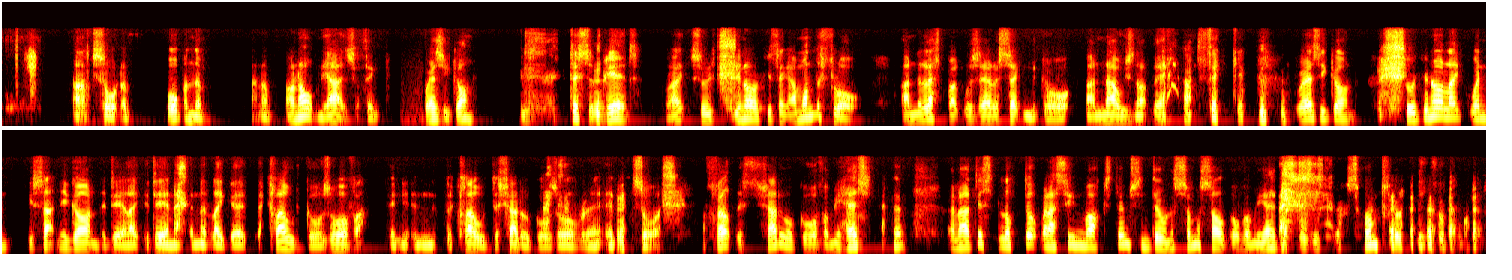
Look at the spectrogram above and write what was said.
I've sort of opened them, and I'm, I open my eyes. I think, where's he gone? He's disappeared, right? So you know, if you think I'm on the floor, and the left back was there a second ago, and now he's not there, I'm thinking, where's he gone? So do you know, like when you sat in your garden today, like today, and, and like a, a cloud goes over, and, and the cloud, the shadow goes over, and it, it I felt this shadow go over my head, and I just looked up and I seen Mark Stimson doing a somersault over my head. It was, it was.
